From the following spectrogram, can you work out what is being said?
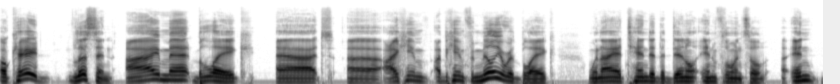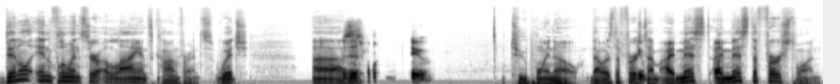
okay, listen. I met Blake at. Uh, I came. I became familiar with Blake when I attended the Dental Influencer uh, in Dental Influencer Alliance conference, which. Um, was this one two? 2.0. That was the first time I missed. I missed the first one.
